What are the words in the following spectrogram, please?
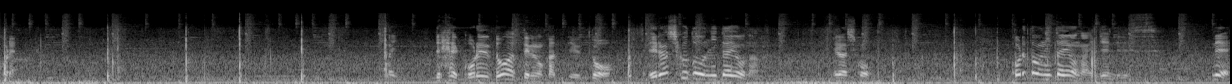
これ。はい。でこれどうなってるのかっていうとエラシコと似たようなエラシコ。これと似たような原理です。で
